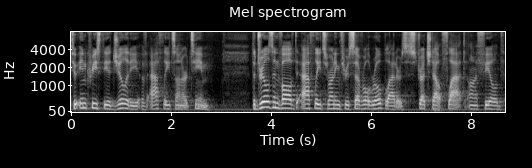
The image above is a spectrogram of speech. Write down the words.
to increase the agility of athletes on our team. The drills involved athletes running through several rope ladders stretched out flat on a field.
